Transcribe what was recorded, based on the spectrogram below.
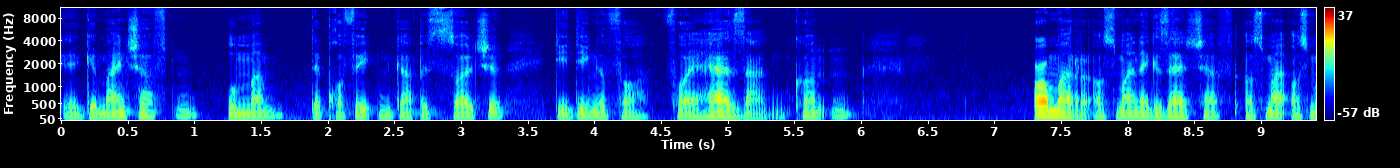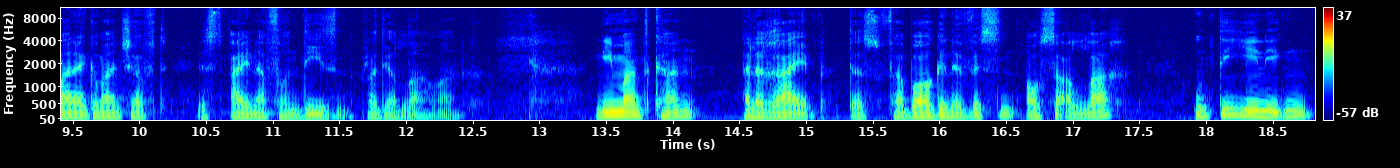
äh, Gemeinschaften, Ummam, der Propheten, gab es solche, die Dinge vorhersagen konnten. Omar aus meiner Gesellschaft, aus, aus meiner Gemeinschaft, ist einer von diesen, radiallahu anh. Niemand kann Al-Ghaib, das verborgene Wissen, außer Allah und diejenigen,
